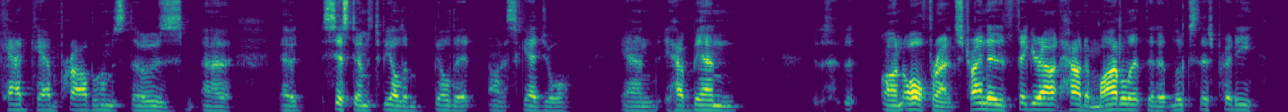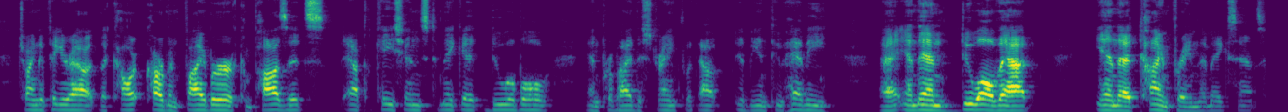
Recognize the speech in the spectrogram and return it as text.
CAD CAM problems, those uh, uh, systems to be able to build it on a schedule? And have been on all fronts trying to figure out how to model it that it looks this pretty, trying to figure out the car- carbon fiber composites applications to make it doable and provide the strength without it being too heavy, uh, and then do all that in a time frame that makes sense.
